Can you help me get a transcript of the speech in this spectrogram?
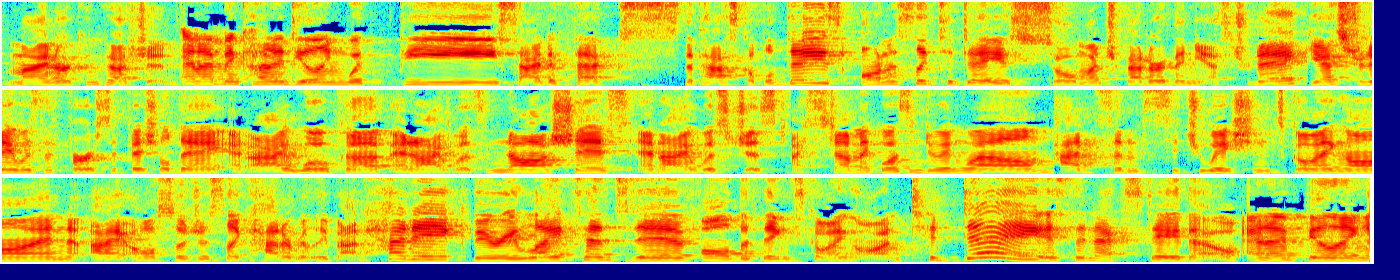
minor concussion. And I've been kind of dealing with the side effects the past couple days. Honestly, today is so much better than yesterday. Yesterday was the first official day and I woke up and I was nauseous and I was just, my stomach wasn't doing well, had some situations going on. I also just like had a really bad headache, very light sensitive, all the things going on. Today is the next day though, and I'm feeling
